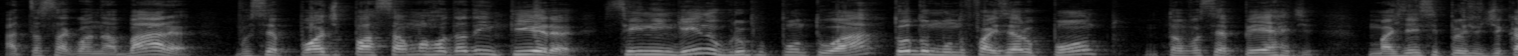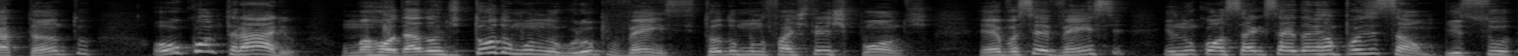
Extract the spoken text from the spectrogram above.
a Taça Guanabara, você pode passar uma rodada inteira sem ninguém no grupo pontuar, todo mundo faz zero ponto, então você perde, mas nem se prejudica tanto. Ou o contrário, uma rodada onde todo mundo no grupo vence, todo mundo faz três pontos, e aí você vence e não consegue sair da mesma posição. Isso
